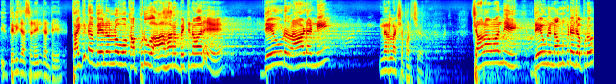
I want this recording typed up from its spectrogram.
ఇది తెలియజేస్తాడు ఏంటంటే తగిన వేళల్లో ఒకప్పుడు ఆహారం పెట్టిన వారే దేవుడు రాడని నిర్లక్ష్యపరిచారు. చాలామంది దేవుని నమ్ముకునేటప్పుడు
